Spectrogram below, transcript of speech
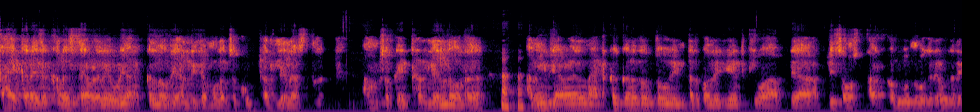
काय करायचं खरंच त्यावेळेला एवढी अक्कल नव्हती. हल्लीच्या मुलाचं खूप ठरलेलं असतं. आमचं काही ठरलेलं नव्हतं. आम्ही ज्या वेळेला नाटकं करत होतो इंटर कॉलेजिएट किंवा आपल्या आपली संस्था करून वगैरे वगैरे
